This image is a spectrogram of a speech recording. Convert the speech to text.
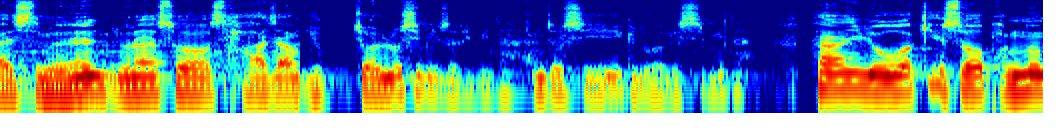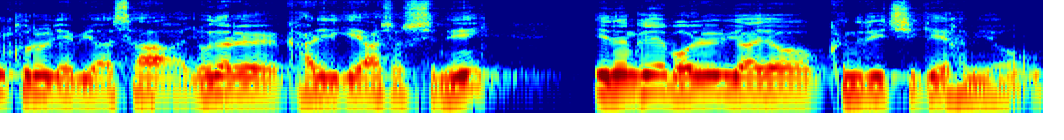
말씀은 요나서 4장 6절로 11절입니다. 한 절씩 기도하겠습니다. 하나님 여호와께서 박넝쿨을 예비하사 요나를 가리게 하셨으니 이는 그의 머리를 위하여 그늘이 지게 하며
